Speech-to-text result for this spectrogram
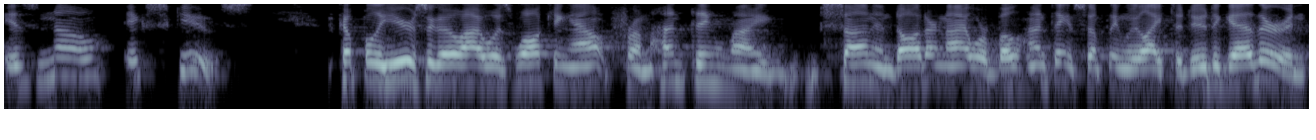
is no excuse couple of years ago, I was walking out from hunting. My son and daughter and I were both hunting, something we like to do together. And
